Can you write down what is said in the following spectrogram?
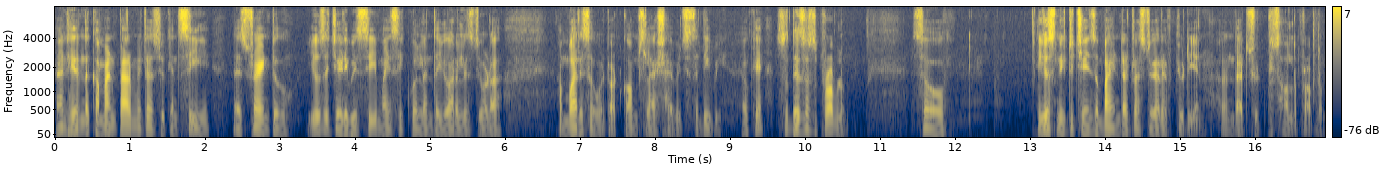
And here in the command parameters you can see that it's trying to use a JDBC MySQL and the URL is joda ambariserver.com slash hi which is a DB okay? So this was a problem. So you just need to change the bind address to your FQDN and that should solve the problem.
